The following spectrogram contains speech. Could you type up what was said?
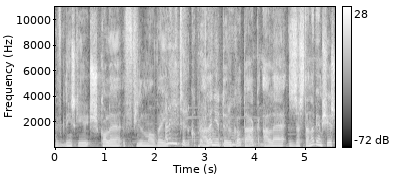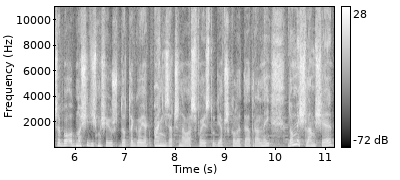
w Gdyńskiej Szkole Filmowej. Ale nie tylko, prawda? Ale nie tylko, no. tak, ale zastanawiam się jeszcze, bo odnosiliśmy się już do tego, jak pani zaczynała swoje studia w szkole teatralnej. Domyślam się,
